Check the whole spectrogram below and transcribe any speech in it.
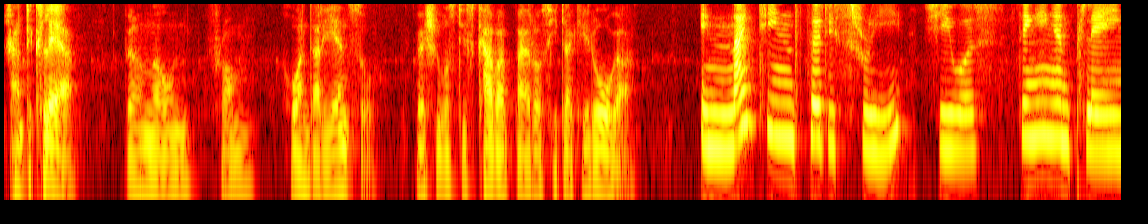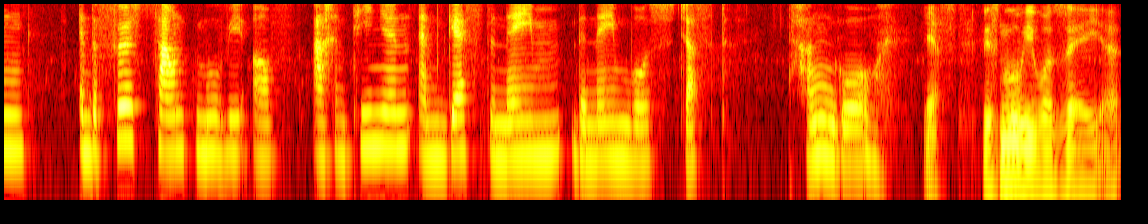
Chantecler, well known from Juan D'Arienzo, where she was discovered by Rosita Quiroga. In 1933, she was singing and playing in the first sound movie of Argentinian and guess the name. The name was just Tango. Yes, this movie was a, a,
